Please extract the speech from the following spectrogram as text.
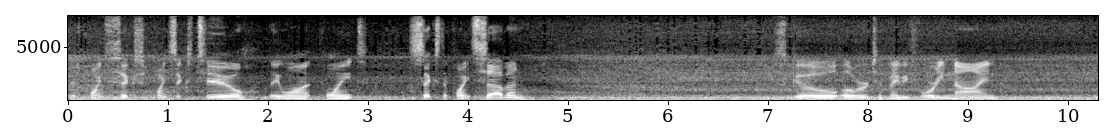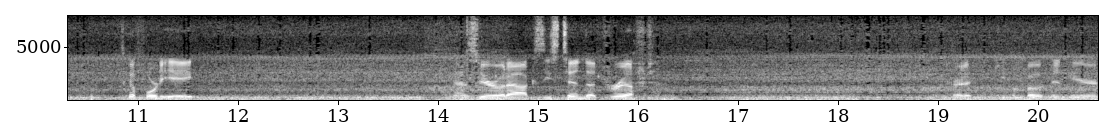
There's 0.6, 0.62. They want 0.6 to 0.7. Let's go over to maybe 49 go 48. Kind of zero it out because these tend to drift. Try to keep them both in here.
